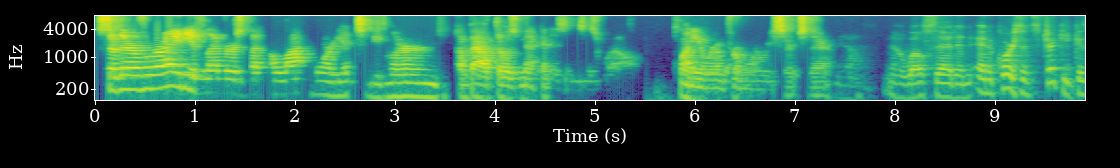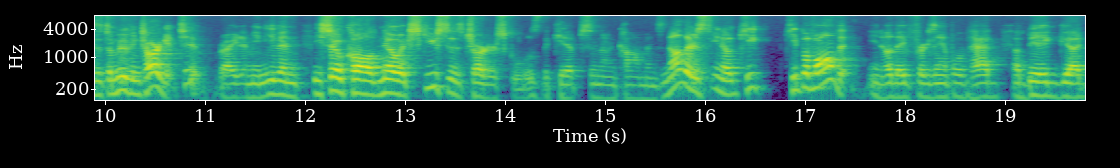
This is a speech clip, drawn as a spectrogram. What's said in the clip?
So there are a variety of levers, but a lot more yet to be learned about those mechanisms as well. Plenty of room for more research there. Yeah. No, well said. And, and of course, it's tricky because it's a moving target too, right? I mean, even the so-called no excuses charter schools, the KIPPs and Uncommons and others, you know, keep keep evolving. You know, they, for example, have had a big uh,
